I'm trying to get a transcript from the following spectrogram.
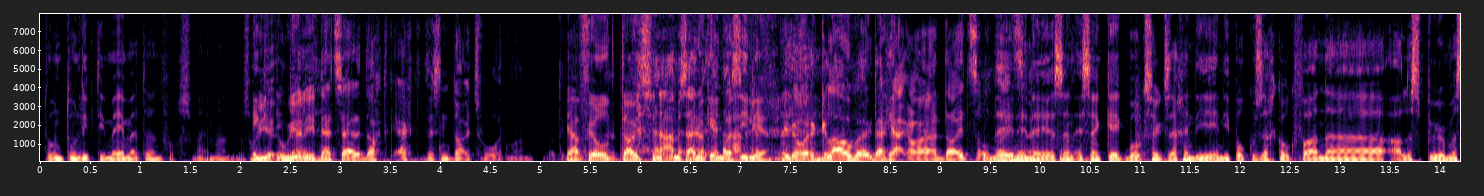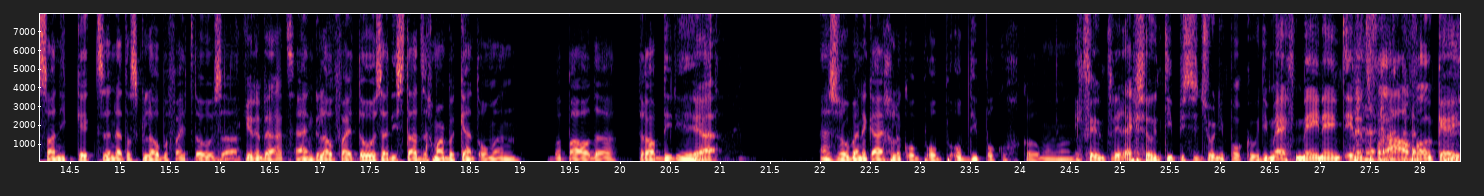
Toen, toen liep hij mee met hun, volgens mij, man. Dus Hoe, hoe jullie het net zeiden, dacht ik echt, het is een Duits woord, man. Wat ik Ja, veel Duitse namen zijn ook in Brazilië. Ik hoorde Glaube, ik dacht, ja, oh, Duits al. Nee, nee, nee. Is een, is een kickboxer. Ik zeg in die, in die pokoe zeg ik ook van eh, alles puur. Masani kikt ze net als Glaube Feitosa. Inderdaad. En Glaube Feitosa die staat zeg maar bekend om een bepaalde trap die hij heeft. Ja, En zo ben ik eigenlijk op, op, op die pokoe gekomen, man. ik vind het weer echt zo'n typische Johnny Poco die me echt meeneemt in het verhaal van oké.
